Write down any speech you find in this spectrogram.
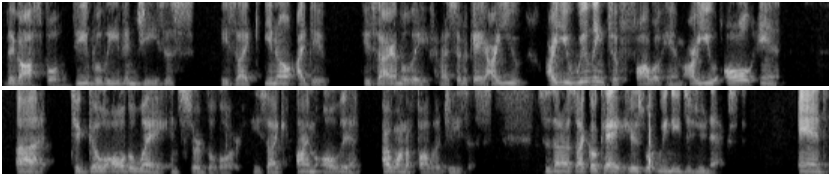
the gospel? Do you believe in Jesus? He's like, you know, I do. He's like, I hmm. believe. And I said, okay, are you are you willing to follow him? Are you all in uh, to go all the way and serve the Lord? He's like, I'm all in. I want to follow Jesus. So then I was like, okay, here's what we need to do next. And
